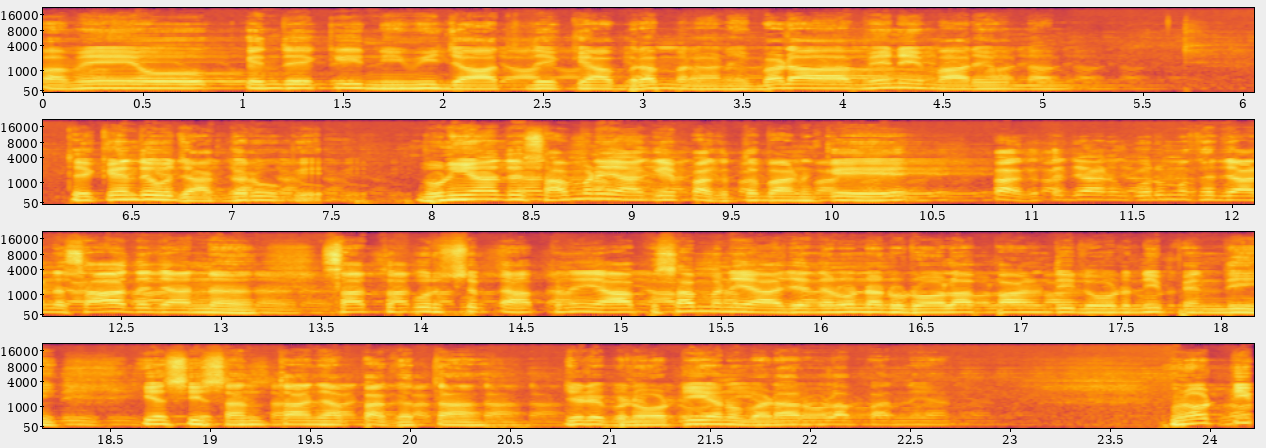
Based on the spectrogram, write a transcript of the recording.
ਭਾਵੇਂ ਉਹ ਕਹਿੰਦੇ ਕਿ ਨੀਵੀਂ ਜਾਤ ਦੇ ਕਿਆ ਬ੍ਰਾਹਮਣਾਂ ਨੇ ਬੜਾ ਮਿਹਨੇ ਮਾਰੇ ਉਹਨਾਂ ਨੇ। ਤੇ ਕਹਿੰਦੇ ਉਜਾਗਰ ਹੋ ਗਏ। ਦੁਨੀਆ ਦੇ ਸਾਹਮਣੇ ਆ ਕੇ ਭਗਤ ਬਣ ਕੇ ਭਗਤ ਜਨ, ਗੁਰਮੁਖ ਜਨ, ਸਾਧ ਜਨ, ਸਤਪੁਰਸ਼ ਆਪਣੇ ਆਪ ਸਾਹਮਣੇ ਆ ਜਾਂਦੇ ਨੇ, ਉਹਨਾਂ ਨੂੰ ਰੌਲਾ ਪਾਉਣ ਦੀ ਲੋੜ ਨਹੀਂ ਪੈਂਦੀ ਕਿ ਅਸੀਂ ਸੰਤਾਂ ਜਾਂ ਭਗਤਾਂ, ਜਿਹੜੇ ਬਨੋਟੀਆਂ ਨੂੰ ਬੜਾ ਰੌਲਾ ਪਾਉਂਦੇ ਆ। ਬਨੋਟੀ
